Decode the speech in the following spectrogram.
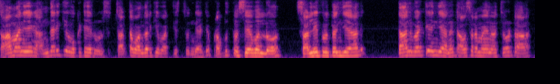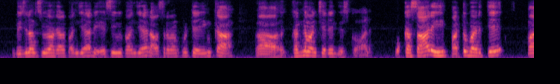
సామాన్యంగా అందరికీ ఒకటే రూల్స్. చట్టం అందరికీ వర్తిస్తుంది అంటే ప్రభుత్వ సేవల్లో సరళీకృతం చేయాలి. దాన్ని బట్టి ఏం చేయాలంటే అవసరమైన చోట విజిలెన్స్ విభాగాలు పనిచేయాలి ఏసీబీ పనిచేయాలి అవసరం అనుకుంటే ఇంకా కఠినమైన చర్యలు తీసుకోవాలి. ఒక్కసారి పట్టుబడితే మా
